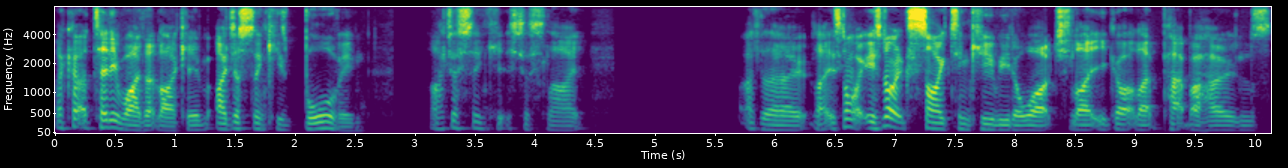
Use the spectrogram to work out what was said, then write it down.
I can't tell you why I don't like him. I just think he's boring. I just think it's just like I don't know. Like it's not it's not exciting QB to watch. Like you got like Pat Mahomes,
